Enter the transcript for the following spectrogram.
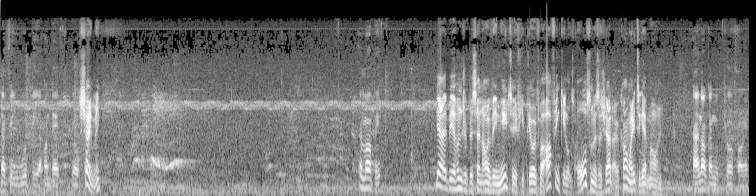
Don't think it would be a Hundo. Show me. It might be. Yeah, it'd be 100% IV Mewtwo if you purify. I think he looks awesome as a shadow. Can't wait to get mine. I'm not going to purify it.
